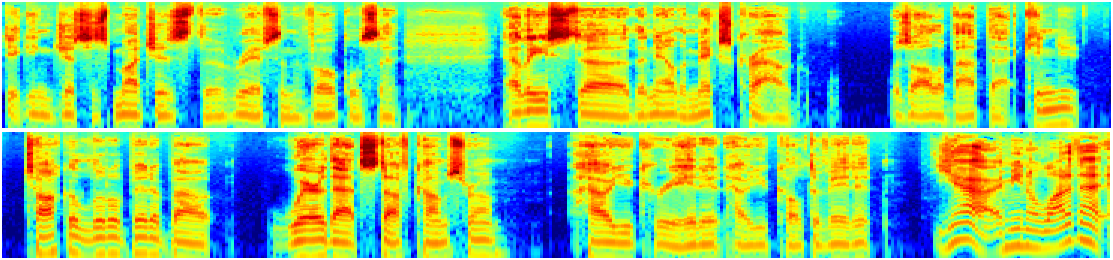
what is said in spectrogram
digging just as much as the riffs and the vocals. That at least uh, the Nail the Mix crowd was all about that. Can you talk a little bit about where that stuff comes from, how you create it, how you cultivate it? Yeah, I mean, a lot of that,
